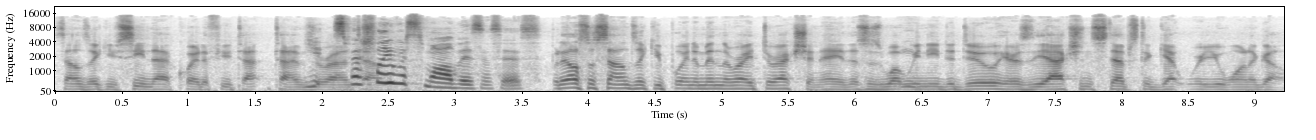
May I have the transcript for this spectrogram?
Sounds like you've seen that quite a few ti times around especially town. with small businesses. But it also sounds like you point them in the right direction. Hey, this is what we need to do. Here's the action steps to get where you want to go.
